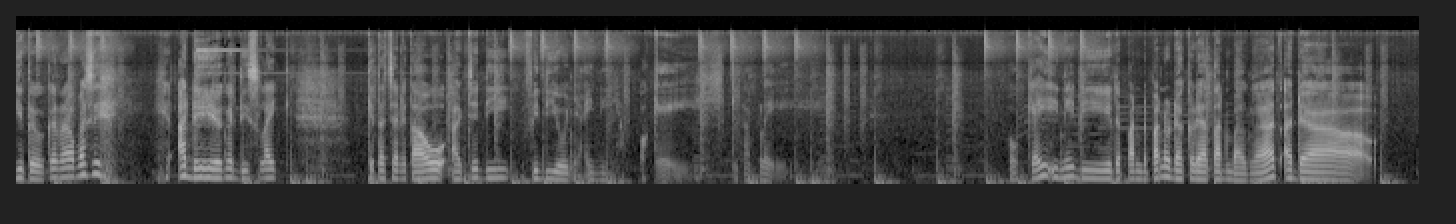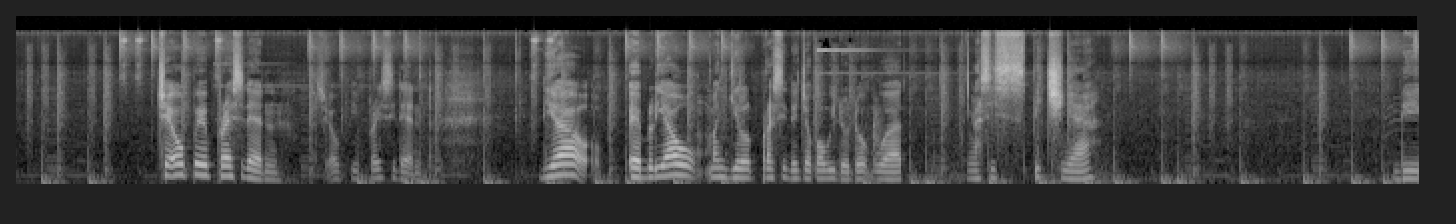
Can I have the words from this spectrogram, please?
gitu kenapa sih ada yang ngedislike kita cari tahu aja di videonya ini oke okay, kita play Oke, ini di depan-depan udah kelihatan banget ada COP Presiden. COP Presiden. Dia eh beliau manggil Presiden Joko Widodo buat ngasih speechnya di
